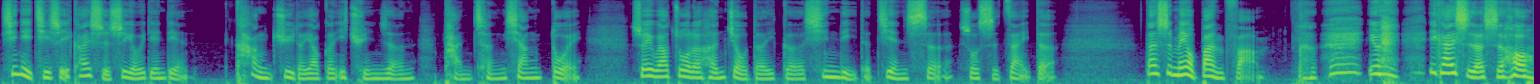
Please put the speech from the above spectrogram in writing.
心里其实一开始是有一点点抗拒的，要跟一群人坦诚相对。所以我要做了很久的一个心理的建设，说实在的，但是没有办法，因为一开始的时候，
